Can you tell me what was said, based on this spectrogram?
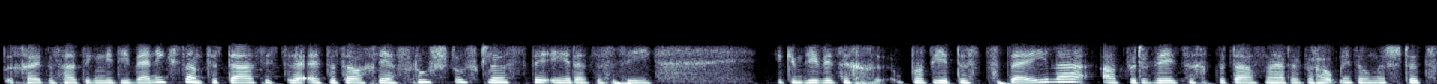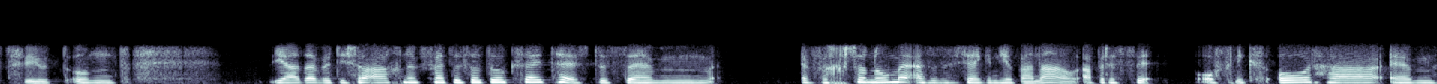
können das halt irgendwie die wenigsten. Und durch das ist, das auch ein bisschen Frust ausgelöst bei ihr, dass sie irgendwie wie sich probiert, das zu teilen, aber wie sich durch das überhaupt nicht unterstützt fühlt und ja, da würde ich schon anknüpfen, was du gesagt hast, dass ähm, einfach schon nur, also das ist irgendwie banal, aber ein offenes Ohr haben, ähm,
